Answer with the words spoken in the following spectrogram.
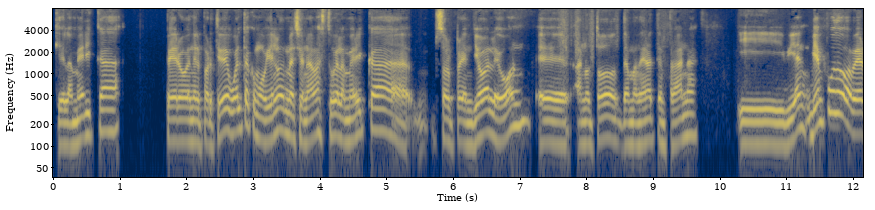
que el América, pero en el partido de vuelta, como bien lo mencionabas tú, el América sorprendió a León, eh, anotó de manera temprana y bien, bien pudo haber,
